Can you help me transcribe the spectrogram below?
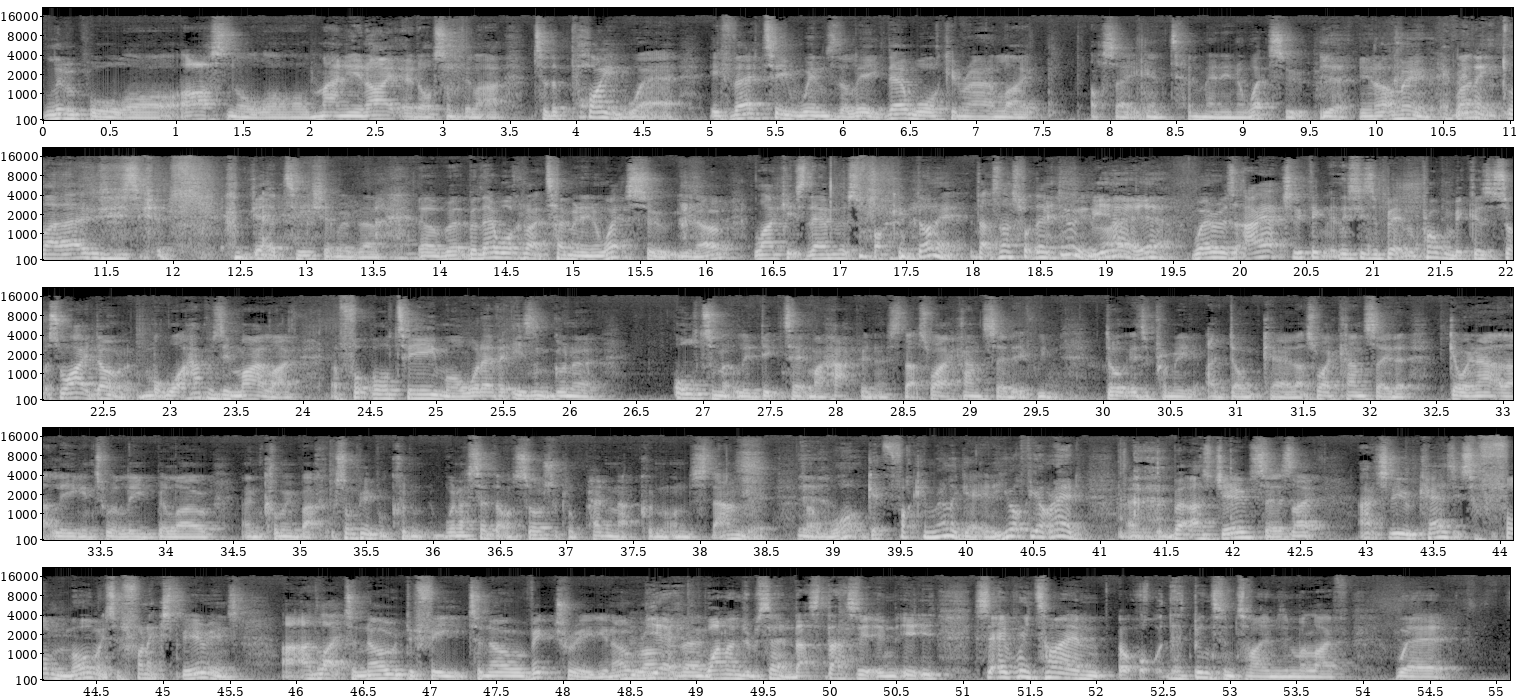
Liverpool or Arsenal or Man United or something like that, to the point where if their team wins the league, they're walking around like. I'll say it again, 10 men in a wetsuit. Yeah. You know what I mean? Every like, like that. Get a t-shirt maybe though. No, but, but they're walking like ten men in a wetsuit, you know, like it's them that's fucking done it. That's that's what they're doing, right? Yeah, yeah. Whereas I actually think that this is a bit of a problem because so, so I don't. What happens in my life, a football team or whatever isn't gonna ultimately dictate my happiness. That's why I can say that if we don't get into Premier League, I don't care. That's why I can say that going out of that league into a league below and coming back. Some people couldn't. When I said that on Social Club, Pedanac couldn't understand it. Like, what? Get fucking relegated? Are you off your head? And, but as James says, like. Actually, who cares? It's a fun moment. It's a fun experience. I'd like to know defeat, to know victory. You know, rather yeah, one hundred percent. That's that's it. And it, it. So every time, oh, oh, there's been some times in my life where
